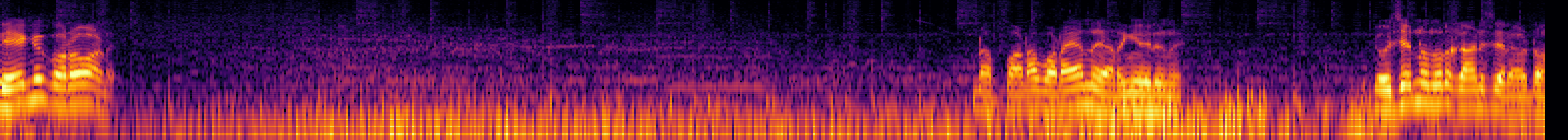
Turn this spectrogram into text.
തേങ്ങ കുറവാണ്. എടാ പട പടയാന്ന് ഇറങ്ങി വരുന്നത് ജോയിച്ചേട്ടൻ ഒന്നുകൂടെ കാണിച്ചു തരാം കേട്ടോ.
